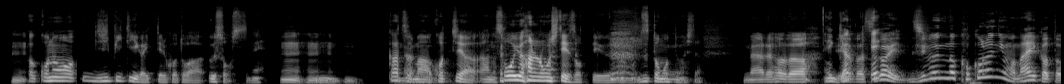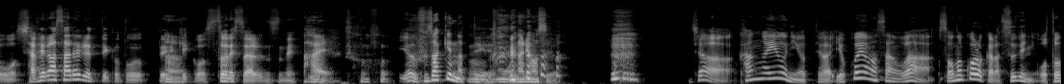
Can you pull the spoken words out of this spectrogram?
うんこの GPT が言ってることは嘘っすね。うん。うん。うん。かつ、まあ、こっちはあのそういう反論をしてえぞっていうのをずっと思ってました。なるほど。やっぱすごい自分の心にもないことを喋らされるってことってうん結構ストレスあるんですね。はい。いや、ふざけんなってうんもうなりますよ。じゃあ考えようによっては横山さんはその頃からすでに大人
